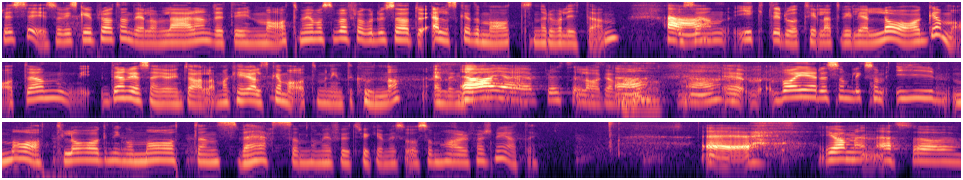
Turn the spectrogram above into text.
Precis, och vi ska ju prata en del om lärandet i mat. Men jag måste bara fråga, du sa att du älskade mat när du var liten. Ja. Och sen gick det då till att vilja laga mat. Den, den resan gör ju inte alla. Man kan ju älska mat men inte kunna. Eller inte ja, ja, ja, precis. laga mat. Ja, eh, vad är det som liksom i matlagning och matens väsen, om jag får uttrycka mig så, som har fascinerat dig? Eh, ja, men alltså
